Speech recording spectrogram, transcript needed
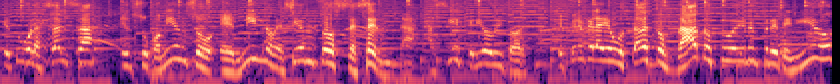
que tuvo la salsa en su comienzo en 1960. Así es, querido auditor. Espero que le haya gustado estos datos, estuvo bien entretenido.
